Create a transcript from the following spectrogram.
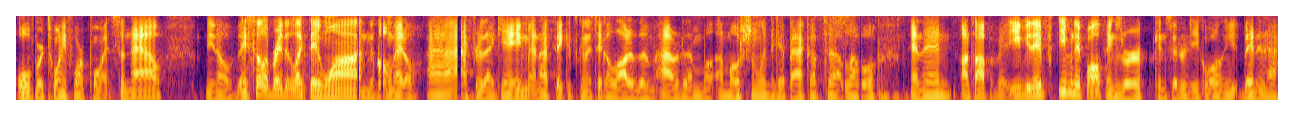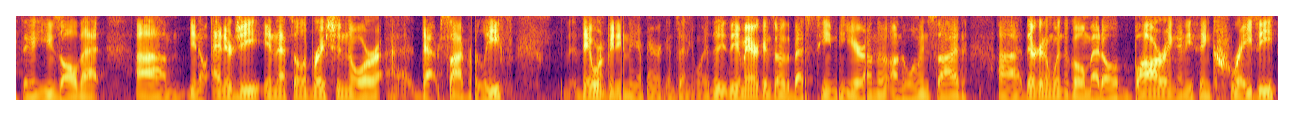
over 24 points. So now you know, they celebrated like they won the gold medal uh, after that game, and I think it's going to take a lot of them out of them emotionally to get back up to that level. And then on top of it, even if even if all things were considered equal, they didn't have to use all that, um, you know, energy in that celebration or uh, that sigh of relief they weren't beating the Americans anyway. The, the Americans are the best team here on the on the women's side. Uh, they're going to win the gold medal, barring anything crazy,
